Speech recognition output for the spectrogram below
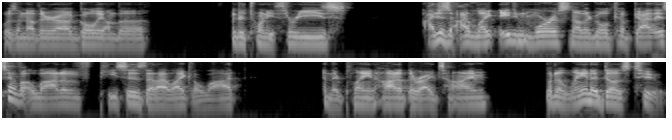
was another uh, goalie on the under 23s. I just I like Aiden Morris, another Gold Cup guy. They just have a lot of pieces that I like a lot, and they're playing hot at the right time. But Atlanta does too.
